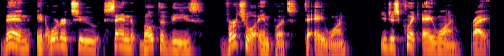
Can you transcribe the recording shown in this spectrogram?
Then, in order to send both of these virtual inputs to A1, you just click A1, right?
